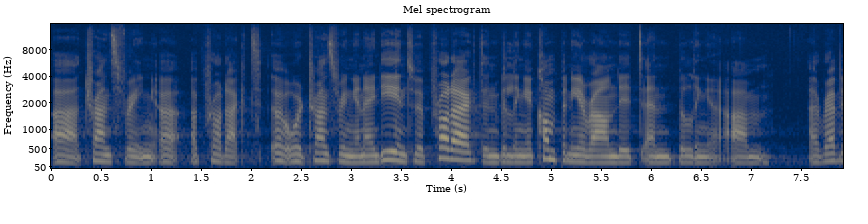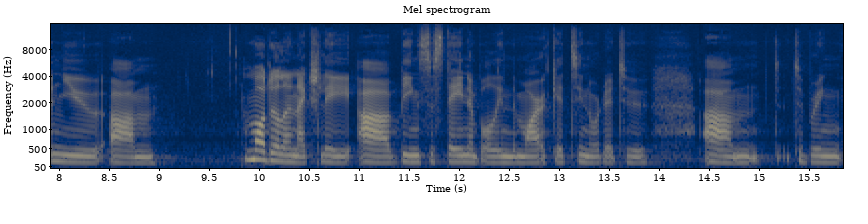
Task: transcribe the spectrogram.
uh, transferring a, a product uh, or transferring an idea into a product and building a company around it and building a, um, a revenue um, model and actually uh, being sustainable in the market in order to um, to bring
